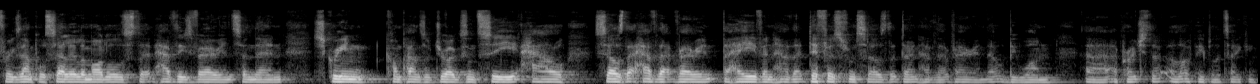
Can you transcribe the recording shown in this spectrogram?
for example, cellular models that have these variants and then screen compounds of drugs and see how cells that have that variant behave and how that differs from cells that don't have that variant. That would be one uh, approach that a lot of people are taking.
